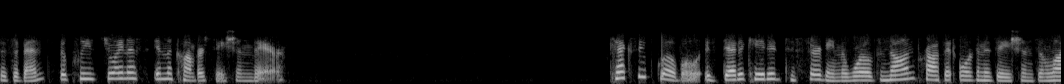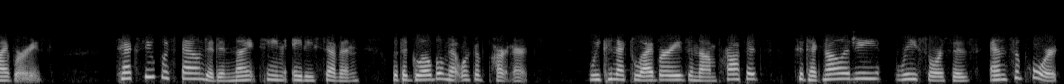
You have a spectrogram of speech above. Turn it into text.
this event, so please join us in the conversation there. TechSoup Global is dedicated to serving the world's nonprofit organizations and libraries. TechSoup was founded in 1987 with a global network of partners. We connect libraries and nonprofits to technology, resources, and support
